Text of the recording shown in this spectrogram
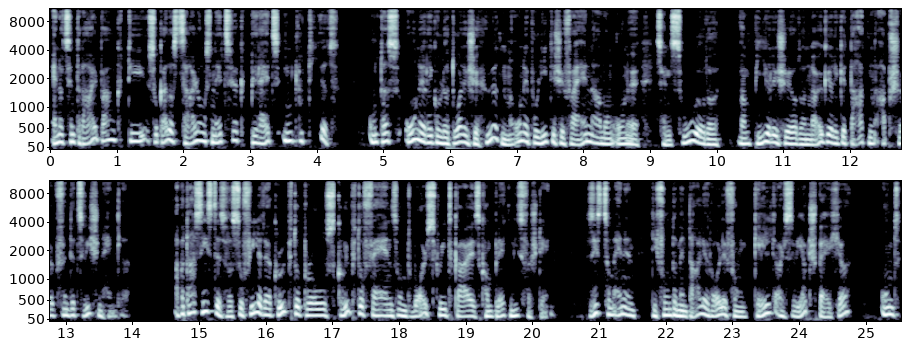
Einer Zentralbank, die sogar das Zahlungsnetzwerk bereits inkludiert. Und das ohne regulatorische Hürden, ohne politische Vereinnahmung, ohne Zensur oder vampirische oder neugierige Daten abschöpfende Zwischenhändler. Aber das ist es, was so viele der Crypto-Pros, Crypto-Fans und Wall Street Guys komplett missverstehen. Das ist zum einen die fundamentale Rolle von Geld als Wertspeicher und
